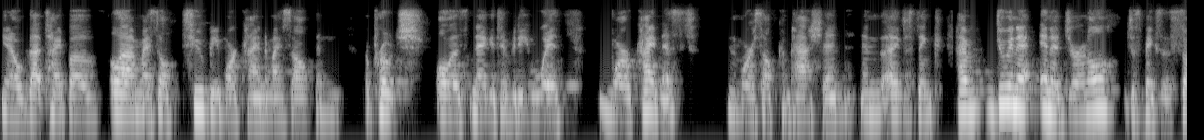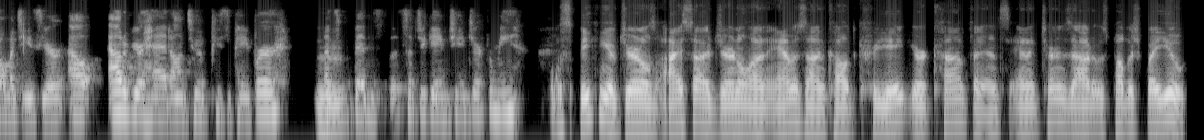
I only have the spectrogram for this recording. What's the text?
you know, that type of allowing myself to be more kind to myself and approach all this negativity with more kindness and more self-compassion. And I just think have doing it in a journal just makes it so much easier out out of your head onto a piece of paper. Mm-hmm. That's been such a game changer for me. Well, speaking of journals, I saw a journal on Amazon called Create Your Confidence, and it turns out it was published by you.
